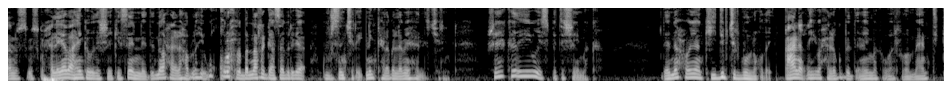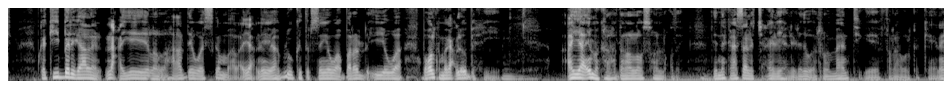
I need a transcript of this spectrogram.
aan isku xiliyada ahayn ka wada sheekaysanayna deedna waxaa la yidhaha hablahii ugu quruxda badnaa raggaasaa beriga guursan jiray. Nin kaleba lama hadli jirin. Sheekadii way isbedeshay imaka deedna waxa weyaan kii dib jir buu noqday. Qaanacii waxaa lagu bedelay imaka waa romantic. Marka kii berigaa la nacayay ee lalahaa dee waa iska maala yacni habluhu ka tirsanya waa baradha iyo waa boqolka magac loo bixiyey ayaa imika haddana loo soo noqday deedna kaasaa la jecel yahay layidhahdo waa ee faraawalka keene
